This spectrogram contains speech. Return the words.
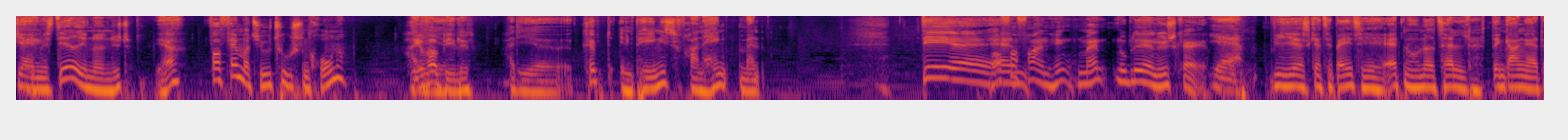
de har investeret i noget nyt. Ja, For 25.000 kroner har det var de, billigt. har de øh, købt en penis fra en hængt mand. Det, øh, Hvorfor fra en hængt mand? Nu bliver jeg nysgerrig. Ja, vi øh, skal tilbage til 1800-tallet. Dengang, at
